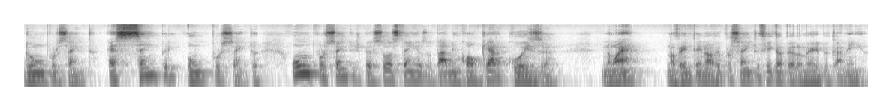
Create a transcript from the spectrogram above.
do 1%. É sempre 1%. 1% de pessoas têm resultado em qualquer coisa, não é? 99% fica pelo meio do caminho.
